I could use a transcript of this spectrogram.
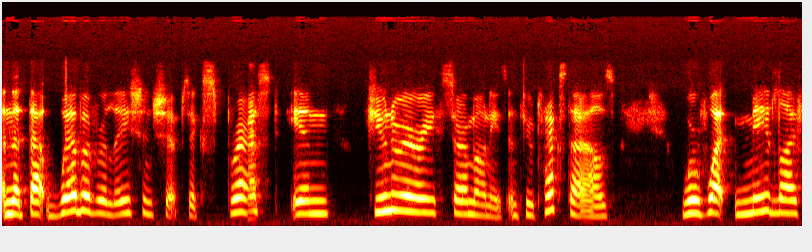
And that that web of relationships expressed in funerary ceremonies and through textiles were what made life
